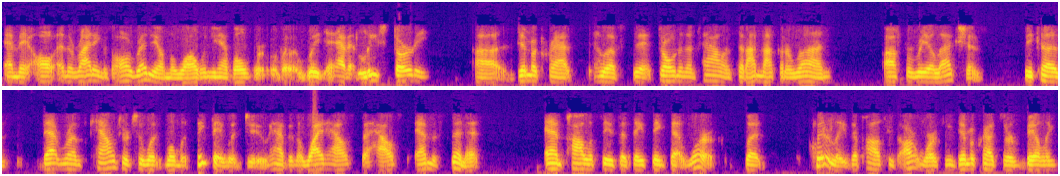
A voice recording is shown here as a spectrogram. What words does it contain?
And they all and the writing is already on the wall when you have over you have at least thirty uh, Democrats who have said, thrown in the towel and said, "I'm not going to run uh, for reelection," because that runs counter to what one would think they would do, having the White House, the House, and the Senate, and policies that they think that work. But clearly, their policies aren't working. Democrats are bailing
